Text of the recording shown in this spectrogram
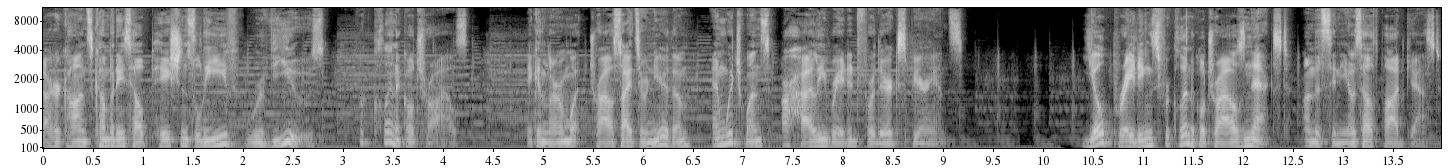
Dr. Khan's companies help patients leave reviews for clinical trials. They can learn what trial sites are near them and which ones are highly rated for their experience. Yelp ratings for clinical trials next on the Syneos Health Podcast.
